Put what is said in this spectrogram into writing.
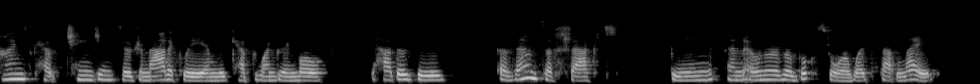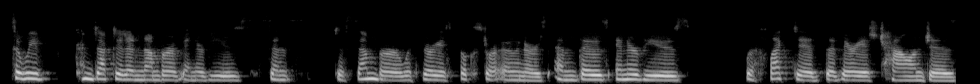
times kept changing so dramatically. And we kept wondering, well, how do these events affect being an owner of a bookstore? What's that like? So we've conducted a number of interviews since December with various bookstore owners, and those interviews reflected the various challenges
